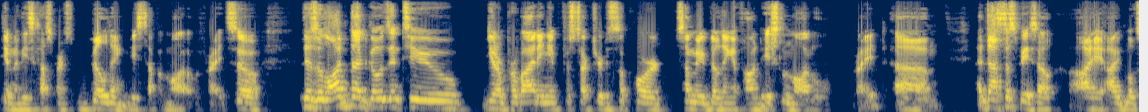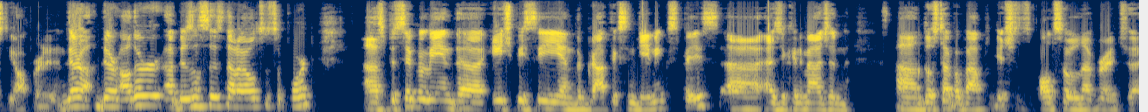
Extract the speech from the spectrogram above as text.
you know these customers building these type of models, right? So there's a lot that goes into you know providing infrastructure to support somebody building a foundational model, right? Um, and that's the space I, I, mostly operate in. There are, there are other uh, businesses that I also support, uh, specifically in the HPC and the graphics and gaming space. Uh, as you can imagine, uh, those type of applications also leverage uh,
